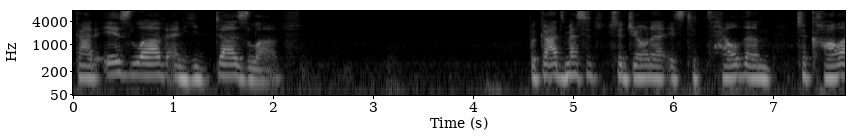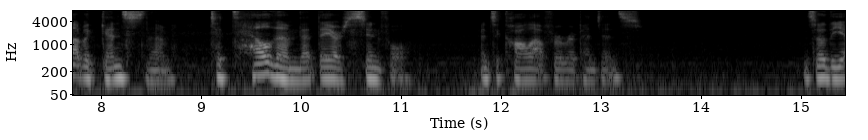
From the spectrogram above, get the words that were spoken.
God is love and he does love. But God's message to Jonah is to tell them, to call out against them, to tell them that they are sinful, and to call out for repentance. And so the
